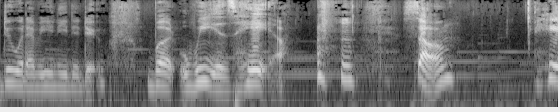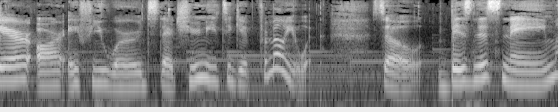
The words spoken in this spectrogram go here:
do whatever you need to do. But we is here. so, here are a few words that you need to get familiar with. So, business name,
